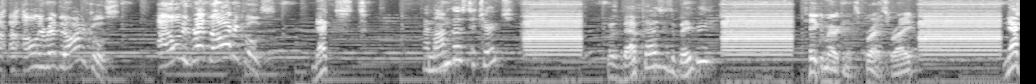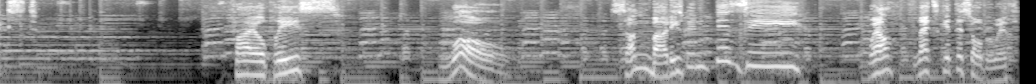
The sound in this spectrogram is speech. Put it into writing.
I, I only read the articles. I only read the articles. Next. My mom goes to church. Was baptized as a baby? Take American Express, right? Next. File, please. Whoa. Somebody's been busy. Well, let's get this over with.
